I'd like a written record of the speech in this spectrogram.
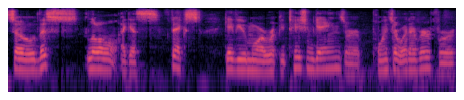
So this little, I guess, fix gave you more reputation gains or points or whatever for,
